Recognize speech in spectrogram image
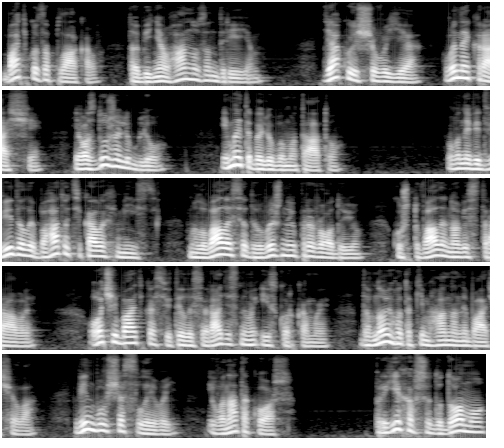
батько заплакав та обійняв Ганну з Андрієм. Дякую, що ви є. Ви найкращі. Я вас дуже люблю. І ми тебе любимо, тату. Вони відвідали багато цікавих місць, милувалися дивовижною природою, куштували нові страви. Очі батька світилися радісними іскорками. Давно його таким Ганна не бачила. Він був щасливий, і вона також. Приїхавши додому,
